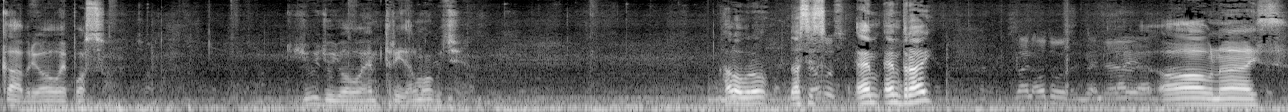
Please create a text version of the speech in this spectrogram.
Cabrio, ovo je posao. Ju, ju, ovo je M3, da li moguće? Hallo bro, das ist M, M3? Sein Auto ist ein M3, ja. Oh, nice.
